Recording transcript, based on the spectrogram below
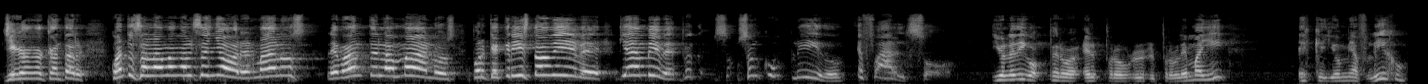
Llegan a cantar. ¿Cuántos alaban al Señor, hermanos? Levanten las manos, porque Cristo vive. ¿Quién vive? Son cumplidos. Es falso. Yo le digo, pero el, el problema allí es que yo me aflijo.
